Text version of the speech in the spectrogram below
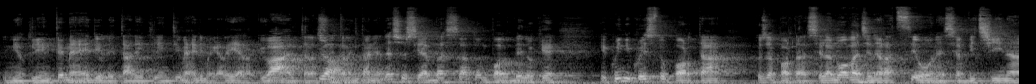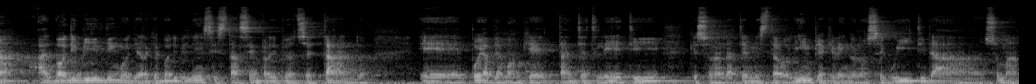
il mio cliente medio, l'età dei clienti medi magari era più alta, era sui 30 anni, adesso si è abbassato un po', vedo che e quindi questo porta cosa porta? Se la nuova generazione si avvicina al bodybuilding vuol dire che il bodybuilding si sta sempre di più accettando e poi abbiamo anche tanti atleti che sono andati al Mister Olimpia che vengono seguiti da insomma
